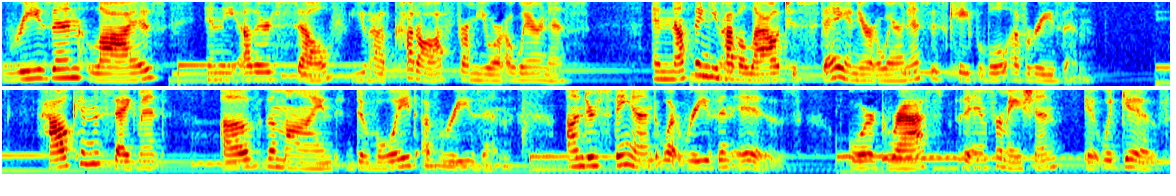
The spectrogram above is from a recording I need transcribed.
Reason lies in the other self you have cut off from your awareness, and nothing you have allowed to stay in your awareness is capable of reason. How can the segment of the mind devoid of reason understand what reason is or grasp the information it would give?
